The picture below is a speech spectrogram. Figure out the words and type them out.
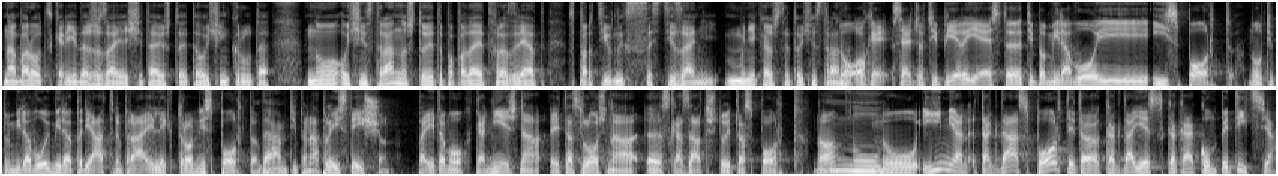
Наоборот, скорее даже за, я считаю, что это очень круто. Но очень странно, что это попадает в разряд спортивных состязаний. Мне кажется, это очень странно. Ну, окей, Серджо, теперь есть, э, типа, мировой e-спорт. Ну, типа, мировой мероприятие про электронный спорт. Да. Типа на PlayStation. Поэтому, конечно, это сложно э, сказать, что это спорт, но, Ну. но имя тогда спорт это когда есть какая компетиция,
